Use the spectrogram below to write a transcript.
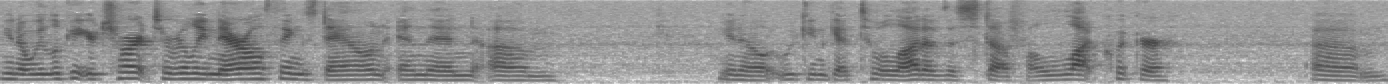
you know, we look at your chart to really narrow things down, and then, um, you know, we can get to a lot of this stuff a lot quicker um,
